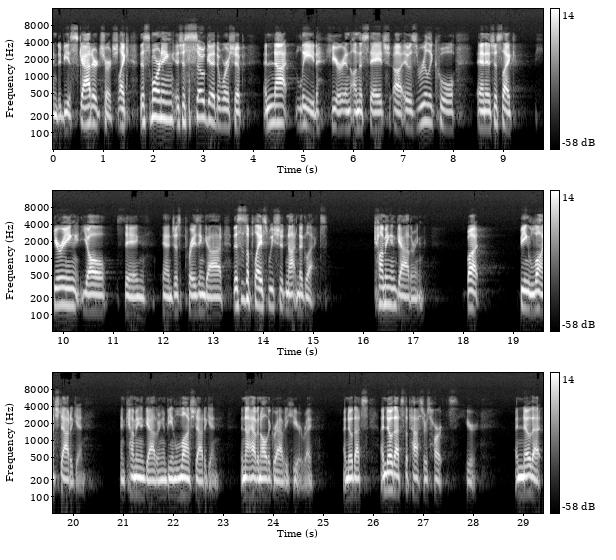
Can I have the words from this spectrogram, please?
and to be a scattered church. Like this morning is just so good to worship and not lead here in, on the stage. Uh, it was really cool and it's just like hearing y'all sing and just praising God. This is a place we should not neglect. Coming and gathering, but being launched out again. And coming and gathering and being launched out again. And not having all the gravity here, right? I know that's I know that's the pastor's hearts here. I know that's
